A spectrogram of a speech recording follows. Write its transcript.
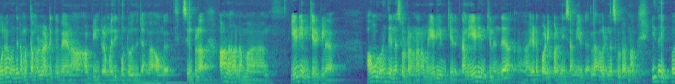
முறை வந்து நம்ம தமிழ்நாட்டுக்கு வேணாம் அப்படின்ற மாதிரி கொண்டு வந்துட்டாங்க அவங்க. சிம்பிளாக ஆனால் நம்ம ஏடிஎம்கே இருக்குல்ல அவங்க வந்து என்ன சொல்கிறாங்கன்னா நம்ம ஏடிஎம்கே நம்ம ஏடிஎம்கேலேருந்து எடப்பாடி பழனிசாமி இருக்கார்ல அவர் என்ன சொல்கிறாருன்னா இதை இப்போ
